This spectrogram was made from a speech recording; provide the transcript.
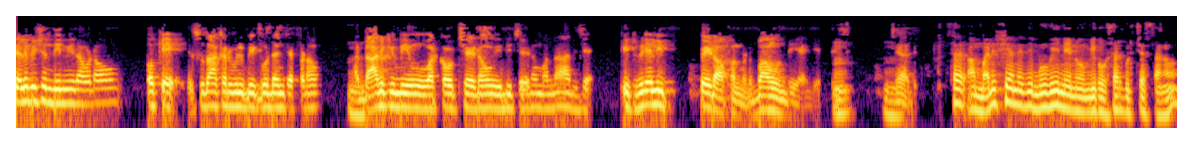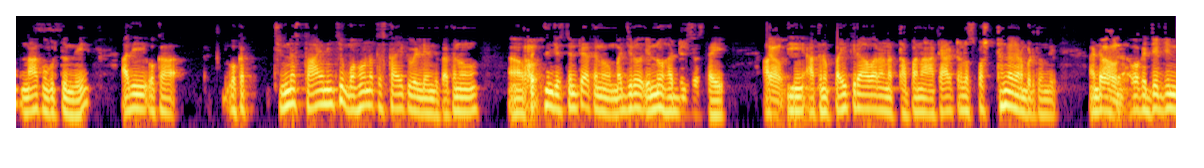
టెలివిజన్ దీని మీద అవడం okay Sudhakar will be good అని చెప్పడం ఉమ్, దానికి మేము వర్కౌట్ చేయడం ఇది చేయడం వల్ల అది ఇట్ రియలీ పేడ్ ఆఫ్ అన్నమాట బాగుంది అని చెప్పి ఉమ్, ఉమ్. అది. సార్ ఆ మనిషి అనేది మూవీ నేను మీకు ఒకసారి గుర్తు చేస్తాను నాకు గుర్తుంది. అది ఒక ఒక చిన్న స్థాయి నుంచి మహోన్నత స్థాయికి వెళ్ళేందుకు అతను ఆ, ప్రయత్నం చేస్తుంటే అతను మధ్యలో ఎన్నో హర్డిల్స్ వస్తాయి. అతని అతను పైకి రావాలన్న తపన ఆ క్యారెక్టర్లో స్పష్టంగా కనబడుతుంది. అంటే ఒక- జడ్జిని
